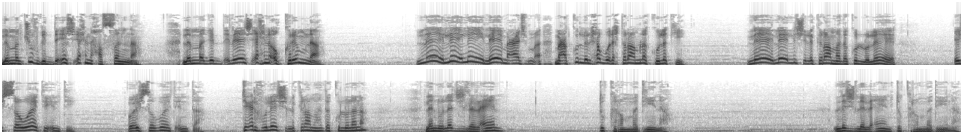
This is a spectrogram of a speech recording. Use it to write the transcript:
لما نشوف قد إيش إحنا حصلنا لما قد ليش إحنا أكرمنا. ليه ليه ليه ليه مع مع كل الحب والإحترام لك ولك؟ ليه ليه ليش الإكرام هذا كله؟ ليه؟ إيش سويتي أنت؟ وإيش سويت أنت؟ تعرفوا ليش الإكرام هذا كله لنا؟ لأنه لجل العين تكرم مدينة. لجل العين تكرم مدينة.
